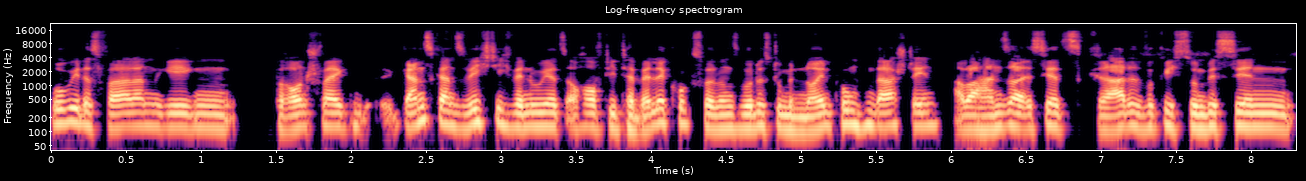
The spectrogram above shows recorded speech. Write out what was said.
Robi, das war dann gegen Braunschweig ganz, ganz wichtig, wenn du jetzt auch auf die Tabelle guckst, weil sonst würdest du mit neun Punkten dastehen. Aber Hansa ist jetzt gerade wirklich so ein bisschen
